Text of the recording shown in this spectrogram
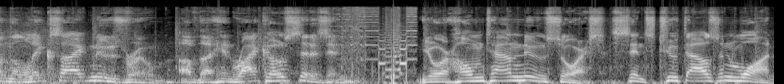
from the Lakeside Newsroom of the Henrico Citizen, your hometown news source since 2001.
